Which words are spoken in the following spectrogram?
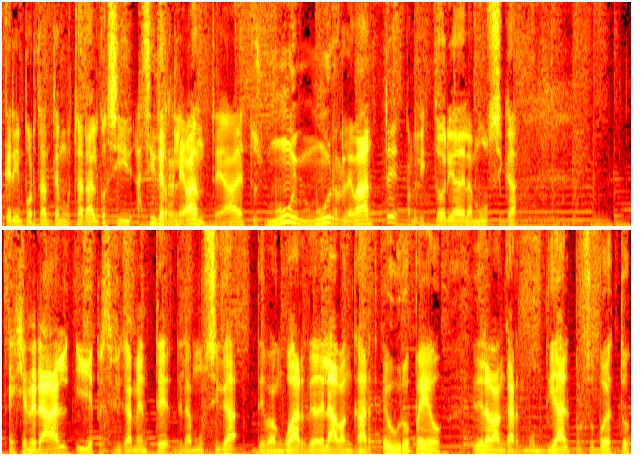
que era importante mostrar algo así, así de relevante. ¿ah? Esto es muy, muy relevante para la historia de la música en general y específicamente de la música de vanguardia, del avant-garde europeo y del avant-garde mundial, por supuesto.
